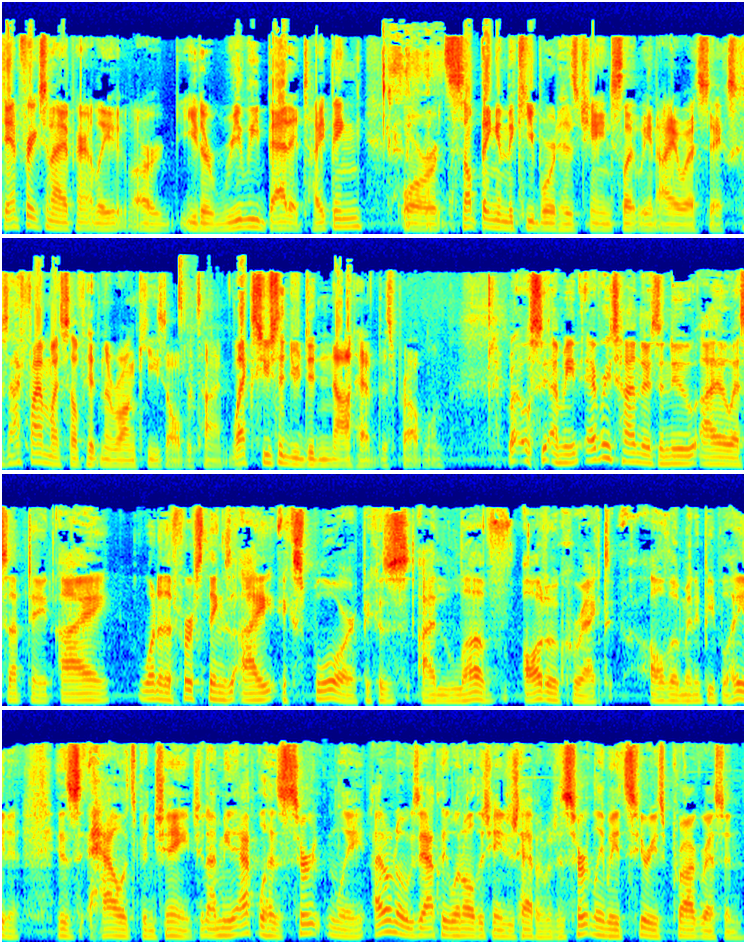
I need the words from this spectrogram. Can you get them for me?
Dan Frakes and I apparently are either really bad at typing or something in the keyboard has changed slightly in iOS 6 because I find myself hitting the wrong keys all the time. Lex, you said you did not have this problem. Right. Well, see, I mean, every time there's a new iOS update, I one of the first things I explore because I love autocorrect, although many people hate it, is how it's been changed. And I mean, Apple has certainly I don't know exactly when all the changes happened, but has certainly made serious progress in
